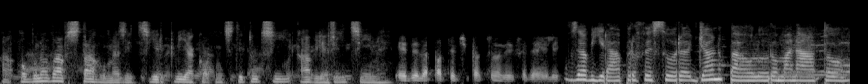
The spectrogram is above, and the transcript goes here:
a obnova vztahu mezi církví jako institucí a věřícími. Zavírá profesor Gian Paolo Romanato.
